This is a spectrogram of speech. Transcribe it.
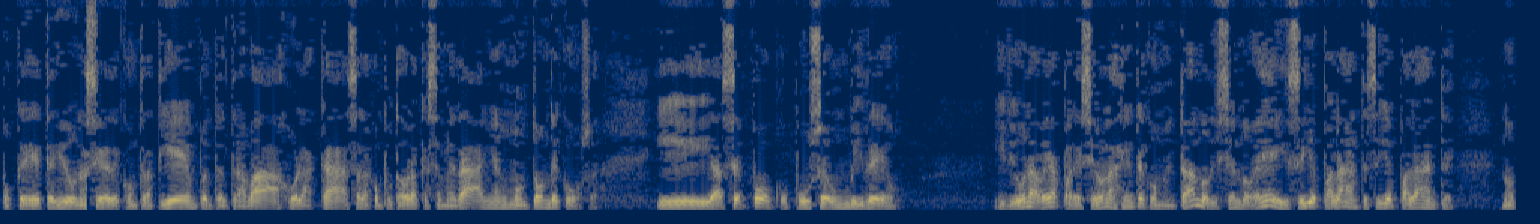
porque he tenido una serie de contratiempos entre el trabajo, la casa, la computadora que se me dañan, un montón de cosas. Y hace poco puse un video y de una vez aparecieron la gente comentando, diciendo, hey, sigue para adelante, sigue para adelante. No,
